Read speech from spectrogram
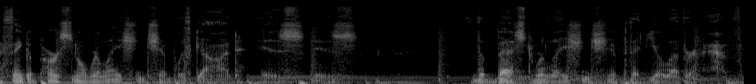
I think a personal relationship with God is is the best relationship that you'll ever have.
